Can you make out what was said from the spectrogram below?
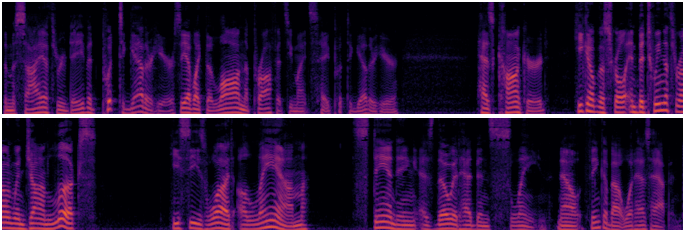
the Messiah through David put together here. So you have like the law and the prophets, you might say, put together here, has conquered. He can open the scroll, and between the throne, when John looks, he sees what? A lamb standing as though it had been slain. Now, think about what has happened.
